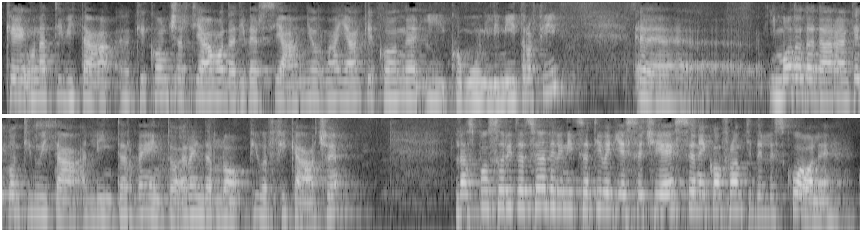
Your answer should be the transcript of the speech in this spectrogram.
che è un'attività eh, che concertiamo da diversi anni, ormai anche con i comuni limitrofi, eh, in modo da dare anche continuità all'intervento e renderlo più efficace. La sponsorizzazione delle iniziative di SCS nei confronti delle scuole,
